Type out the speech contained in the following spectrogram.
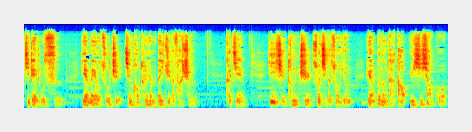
即便如此，也没有阻止井口吞人悲剧的发生。可见，一纸通知所起的作用远不能达到预期效果。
